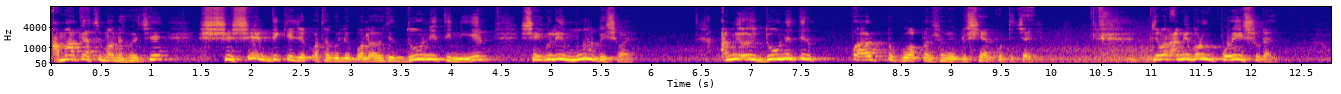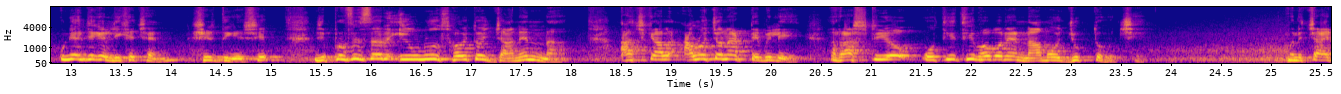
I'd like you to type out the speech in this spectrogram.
আমার কাছে মনে হয়েছে, শেষের দিকে যে কথাগুলি বলা হয়েছে, দুর্নীতি নিয়ে, সেগুলি মূল বিষয়। আমি ওই দুর্নীতির পার্টটুকু আপনার সঙ্গে একটু শেয়ার করতে চাই। যেমন আমি বরং পরেই শোনাই। উনি এক জায়গায় লিখেছেন, শেষ দিকে এসে, যে প্রফেসর ইউনুস হয়তো জানেন না, আজকাল আলোচনার টেবিলে রাষ্ট্রীয় অতিথি ভবনের নামও যুক্ত হচ্ছে। মানে চায়ের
